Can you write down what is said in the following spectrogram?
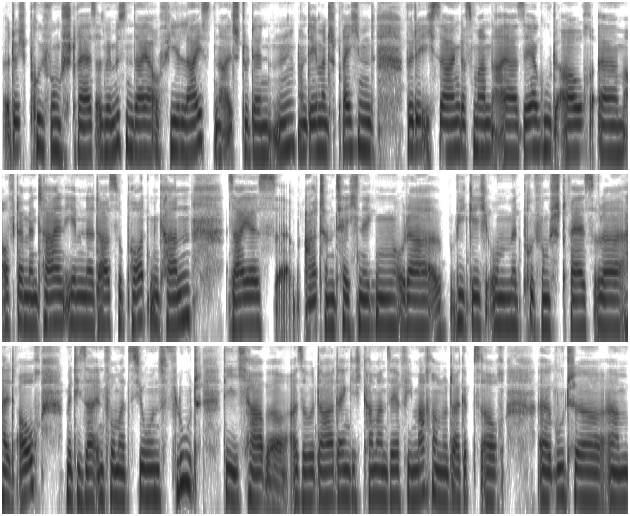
äh, durch Prüfungsstress. Also wir müssen da ja auch viel leisten als Studenten. Und dementsprechend würde ich sagen, dass man äh, sehr gut auch ähm, auf der mentalen Ebene da supporten kann, sei es äh, Atemtechniken oder wie gehe ich um mit Prüfungsstress oder halt auch mit dieser Informationsflut, die ich habe. Also da denke ich, kann man sehr viel machen und da gibt es auch gute ähm,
